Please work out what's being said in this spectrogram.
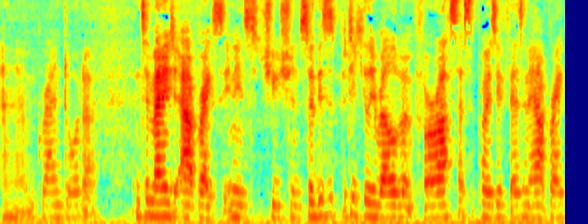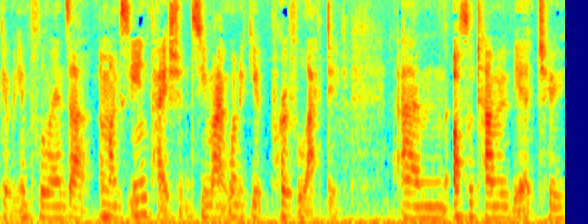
um, granddaughter, and to manage outbreaks in institutions. So this is particularly relevant for us, I suppose, if there's an outbreak of influenza amongst inpatients, you might want to give prophylactic um, oseltamivir to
